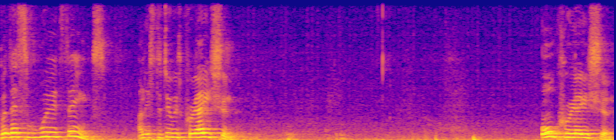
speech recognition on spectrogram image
But there's some weird things, and it's to do with creation. All creation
